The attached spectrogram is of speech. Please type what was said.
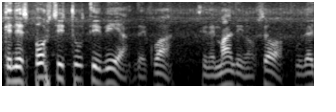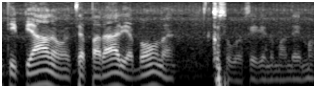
Che ne sposti tutti via, di qua se ne mandi, non so, fuletti piano, c'è per aria buona, cosa vuol dire che non mandiamo?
